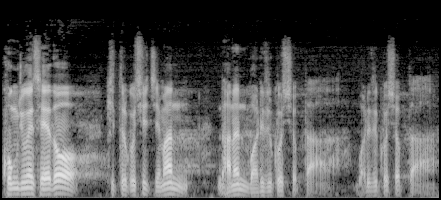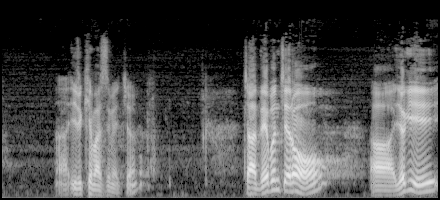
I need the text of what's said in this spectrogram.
공중의 새도 깃들 곳이 있지만 나는 머리 둘 곳이 없다. 머리 둘 곳이 없다. 아, 이렇게 말씀했죠. 자, 네 번째로 어, 여기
